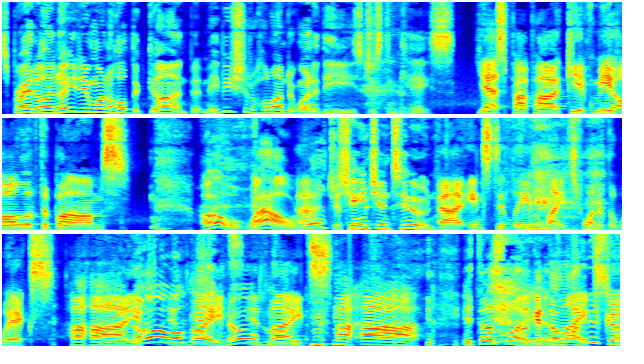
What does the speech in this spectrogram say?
Spritel, I know you didn't want to hold the gun, but maybe you should hold on to one of these just in case. Yes, Papa, give me all of the bombs. Oh wow, real just- change in tune. Uh, instantly lights one of the wicks. Haha! It, Oh, it okay, lights. no. It lights. Haha! it does light. Look at and the light lights is go.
